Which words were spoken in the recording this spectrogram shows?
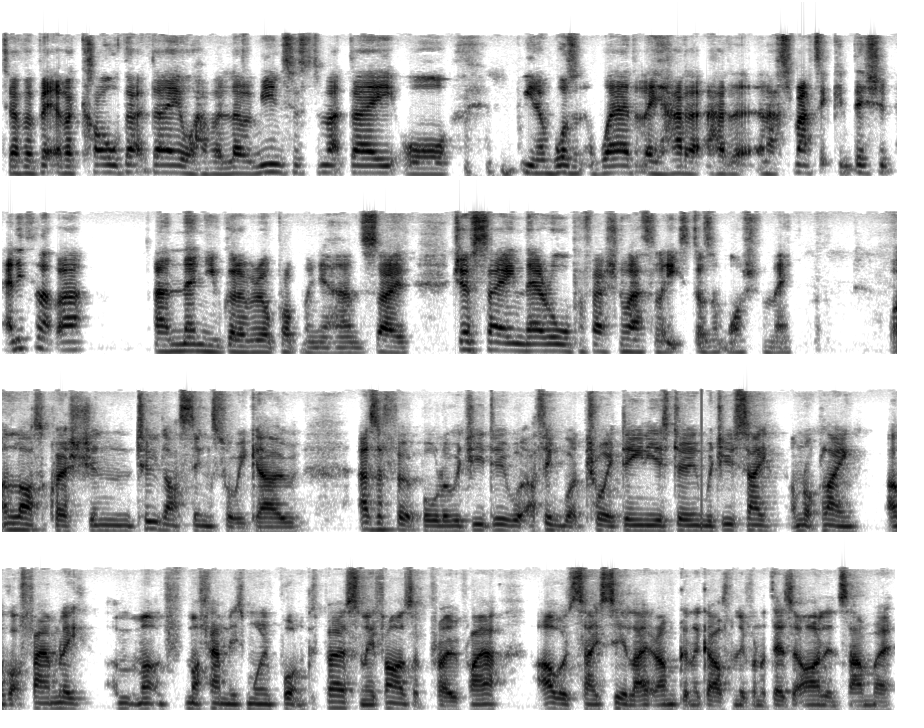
to have a bit of a cold that day, or have a low immune system that day, or you know wasn't aware that they had a, had a, an asthmatic condition, anything like that, and then you've got a real problem in your hands. So just saying they're all professional athletes doesn't wash for me. One last question, two last things before we go. As a footballer, would you do what I think what Troy Deeney is doing? Would you say, I'm not playing, I've got family, my, my family is more important? Because personally, if I was a pro player, I would say, see you later, I'm going to go off and live on a desert island somewhere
